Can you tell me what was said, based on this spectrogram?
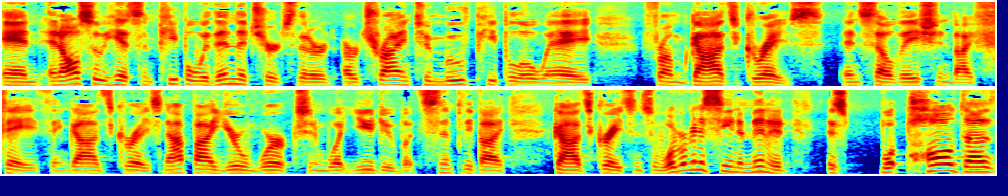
And, and also, he has some people within the church that are, are trying to move people away from God's grace and salvation by faith and God's grace, not by your works and what you do, but simply by God's grace. And so, what we're going to see in a minute is what Paul does.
